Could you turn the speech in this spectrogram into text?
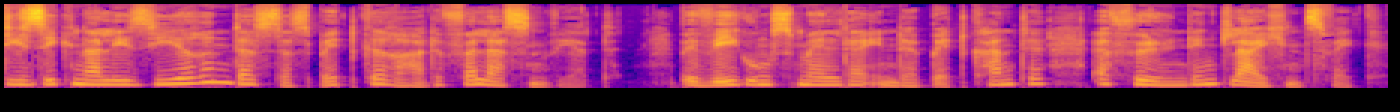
die signalisieren, dass das Bett gerade verlassen wird. Bewegungsmelder in der Bettkante erfüllen den gleichen Zweck.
